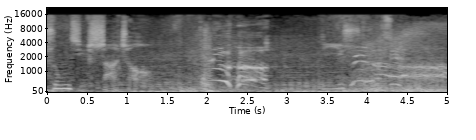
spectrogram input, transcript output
终极杀招。啊！滴水剑。我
